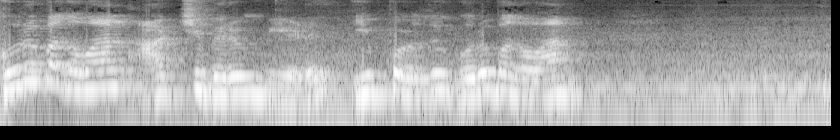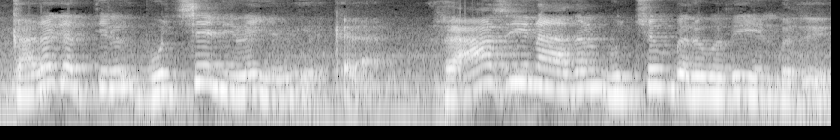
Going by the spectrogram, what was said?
குரு பகவான் ஆட்சி பெறும் வீடு. இப்பொழுது குரு பகவான் கடகத்தில் உச்ச நிலையில் இருக்கிறார். ராசிநாதன் உச்சம் பெறுவது என்பது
